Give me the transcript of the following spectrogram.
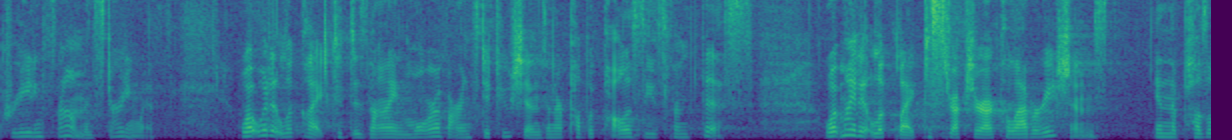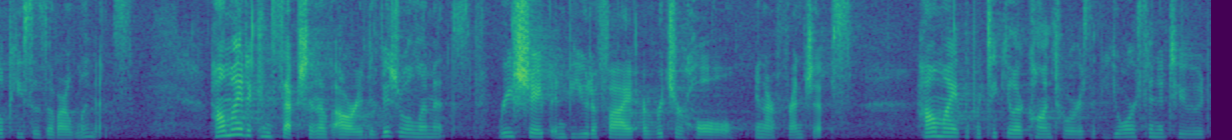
creating from and starting with. What would it look like to design more of our institutions and our public policies from this? What might it look like to structure our collaborations in the puzzle pieces of our limits? How might a conception of our individual limits reshape and beautify a richer whole in our friendships? How might the particular contours of your finitude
